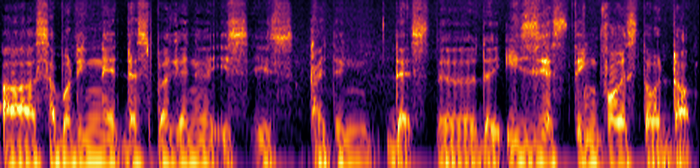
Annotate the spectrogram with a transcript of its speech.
uh, subordinate dan sebagainya is is I think that's the the easiest thing for us to adopt.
